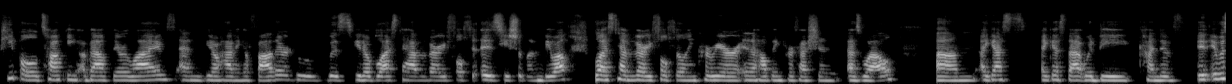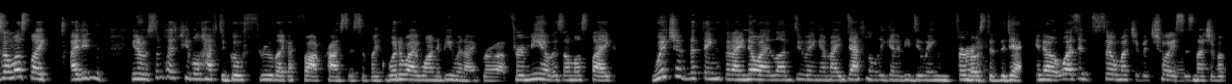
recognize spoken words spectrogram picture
people talking about their lives and, you know, having a father who was, you know, blessed to have a very fulfilling, is he should live and be well, blessed to have a very fulfilling career in a helping profession as well. Um, I guess I guess that would be kind of it, it, was almost like I didn't, you know, sometimes people have to go through like a thought process of like, what do I want to be when I grow up? For me, it was almost like, which of the things that I know I love doing am I definitely going to be doing for most of the day? You know, it wasn't so much of a choice as much of a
